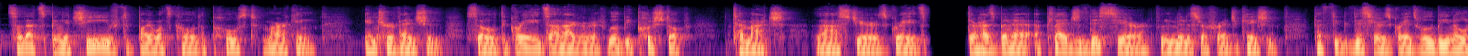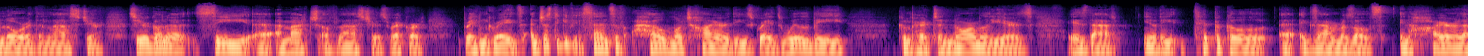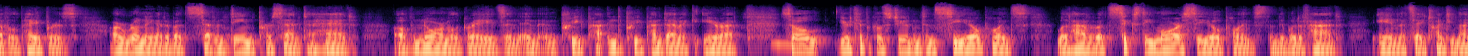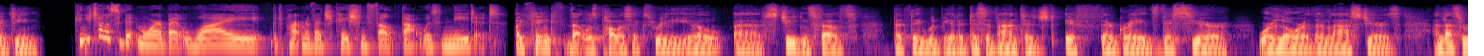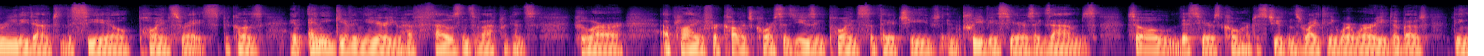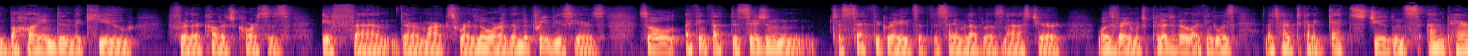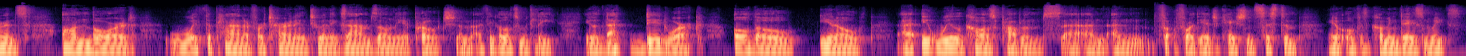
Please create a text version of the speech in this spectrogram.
So, that's being achieved by what's called a post marking intervention. So, the grades on aggregate will be pushed up to match last year's grades. There has been a, a pledge this year from the Minister for Education that the, this year's grades will be no lower than last year. So you're going to see a, a match of last year's record breaking grades. And just to give you a sense of how much higher these grades will be compared to normal years, is that you know the typical uh, exam results in higher level papers are running at about 17% ahead of normal grades in, in, in, pre, in the pre-pandemic era. Mm-hmm. So your typical student in CAO points will have about 60 more CAO points than they would have had in, let's say, 2019. Can you tell us a bit more about why the Department of Education felt that was needed? I think that was politics, really. You know, uh, students felt that they would be at a disadvantage if their grades this year were lower than last year's. And that's really down to the CAO points race because in any given year, you have thousands of applicants who are applying for college courses using points that they achieved in previous year's exams. So this year's cohort of students rightly were worried about being behind in the queue for their college courses if um, their marks were lower than the previous years. So I think that decision to set the grades at the same level as last year was very much political. I think it was an attempt to kind of get students and parents on board with the plan of returning to an exams only approach. And I think ultimately, you know, that did work, although, you know, uh, it will cause problems uh, and and for, for the education system, you know, over the coming days and weeks.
